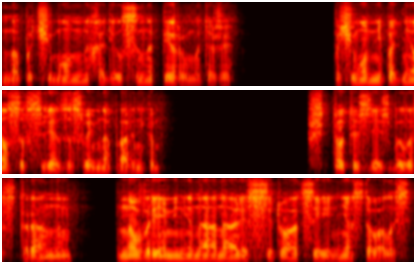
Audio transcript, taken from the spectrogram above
Но почему он находился на первом этаже? Почему он не поднялся вслед за своим напарником? Что-то здесь было странным, но времени на анализ ситуации не оставалось.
